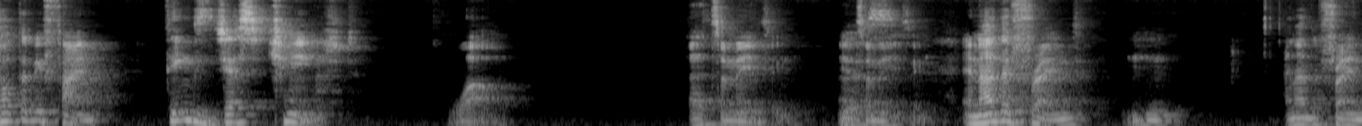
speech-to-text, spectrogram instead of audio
totally fine. Things just changed. Wow. That's amazing. That's Yes. amazing. Another friend, hmm another friend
